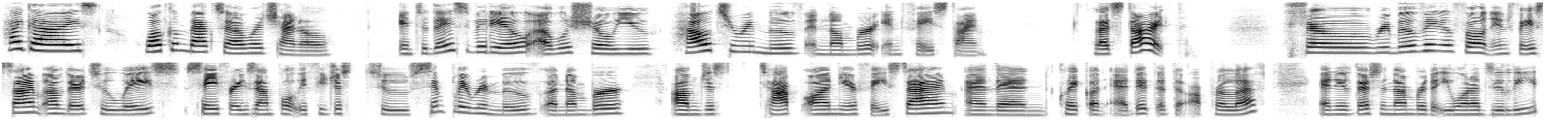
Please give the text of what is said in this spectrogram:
Hi guys! Welcome back to our channel. In today's video, I will show you how to remove a number in FaceTime. Let's start! So, removing a phone in FaceTime, um, there are two ways. Say, for example, if you just to simply remove a number, um, just tap on your FaceTime and then click on edit at the upper left. And if there's a number that you want to delete,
